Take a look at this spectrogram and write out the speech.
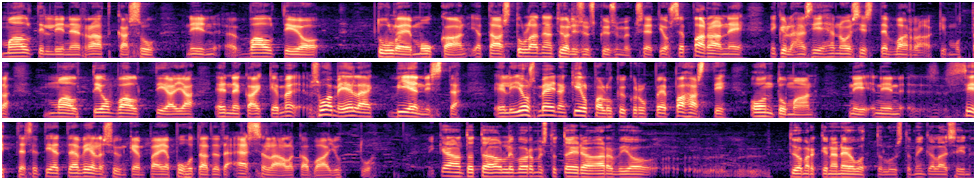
maltillinen ratkaisu, niin valtio tulee mukaan. Ja taas tullaan tähän työllisyyskysymykseen, että jos se paranee, niin kyllähän siihen olisi sitten varaakin. Mutta maltti on valttia ja ennen kaikkea me, Suomi elää viennistä. Eli jos meidän kilpailukyky rupeaa pahasti ontumaan, niin, niin sitten se tietää vielä synkempää ja puhutaan tätä s alkavaa juttua. Mikä on tota, Olli Vormisto teidän arvio työmarkkinaneuvotteluista? Minkälaisiin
